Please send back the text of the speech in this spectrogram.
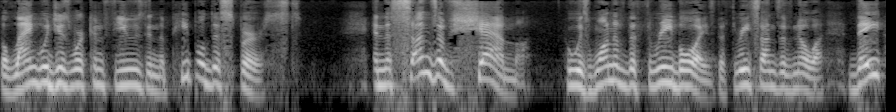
the languages were confused, and the people dispersed. And the sons of Shem, who was one of the three boys, the three sons of Noah, they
